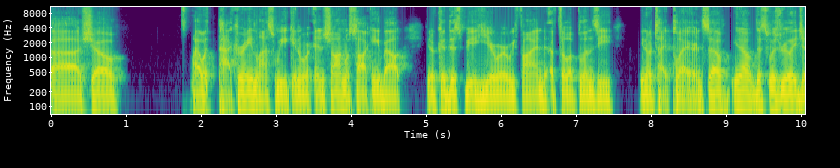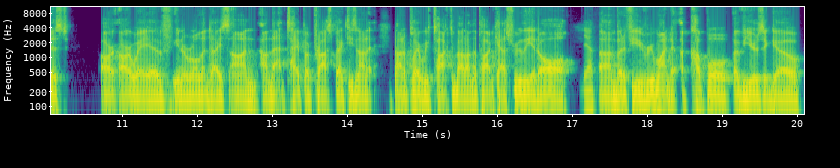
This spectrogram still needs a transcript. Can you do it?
uh, show uh, with Pat Kerrane last week, and and Sean was talking about you know could this be a year where we find a Phillip Lindsay you know type player? And so you know this was really just our our way of you know rolling the dice on on that type of prospect. He's not a not a player we've talked about on the podcast really at all. Yeah. Um, but if you rewind a couple of years ago,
